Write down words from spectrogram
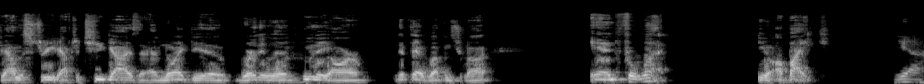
down the street after two guys that have no idea where they live, who they are, if they have weapons or not. And for what? You know, a bike. Yeah.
